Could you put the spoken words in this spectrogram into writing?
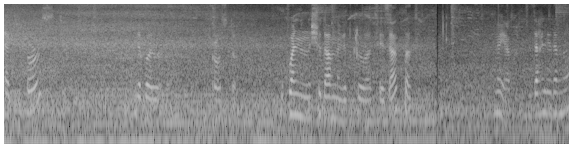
At first, дивили просто. Буквально нещодавно відкрила цей заклад. Ну як, взагалі давно,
